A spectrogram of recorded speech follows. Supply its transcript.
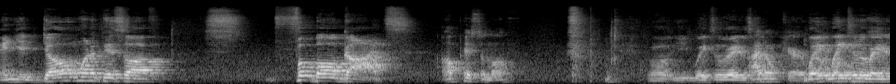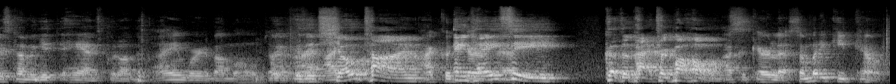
and you don't want to piss off football gods. I'll piss them off. Well, you wait till the Raiders. I come- don't care Wait, wait till the Raiders come and get hands put on them. I ain't worried about Mahomes. I- Because it's I- showtime I could in care KC because of Patrick Mahomes. I could care less. Somebody keep count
